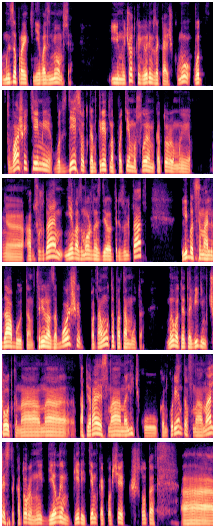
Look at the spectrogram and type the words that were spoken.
мы за проект не возьмемся. И мы четко говорим заказчику, мы вот в вашей теме, вот здесь вот конкретно по тем условиям, которые мы обсуждаем, невозможно сделать результат, либо цена лида будет там в три раза больше, потому-то, потому-то. Мы вот это видим четко, на, на, опираясь на аналитику конкурентов, на анализ, который мы делаем перед тем, как вообще что-то э,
